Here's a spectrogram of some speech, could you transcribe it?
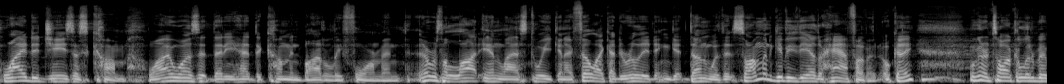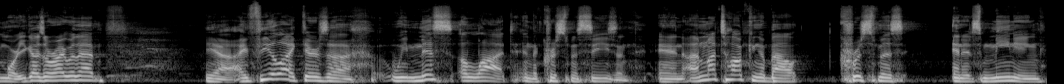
why did Jesus come? Why was it that he had to come in bodily form? And there was a lot in last week, and I felt like I really didn't get done with it. So I'm going to give you the other half of it, okay? We're going to talk a little bit more. You guys all right with that? Yeah, I feel like there's a, we miss a lot in the Christmas season. And I'm not talking about Christmas and its meaning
